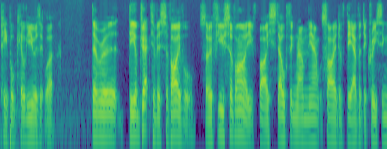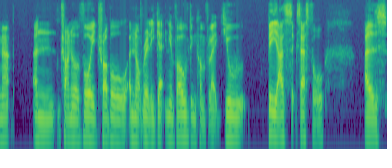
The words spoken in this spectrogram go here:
people kill you, as it were there are, the objective is survival. So if you survive by stealthing around the outside of the ever decreasing map and trying to avoid trouble and not really getting involved in conflict, you'll be as successful as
